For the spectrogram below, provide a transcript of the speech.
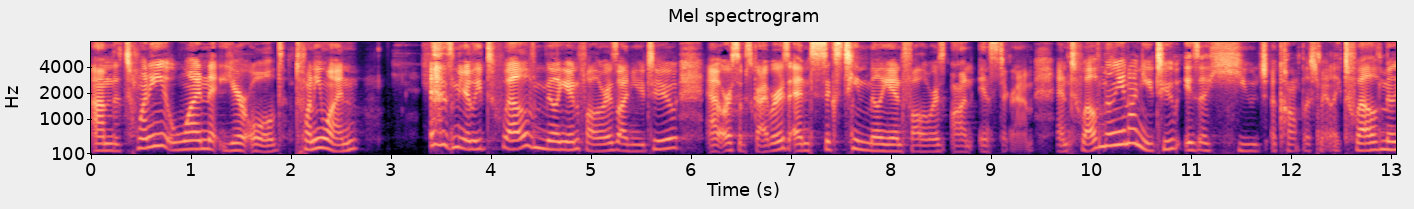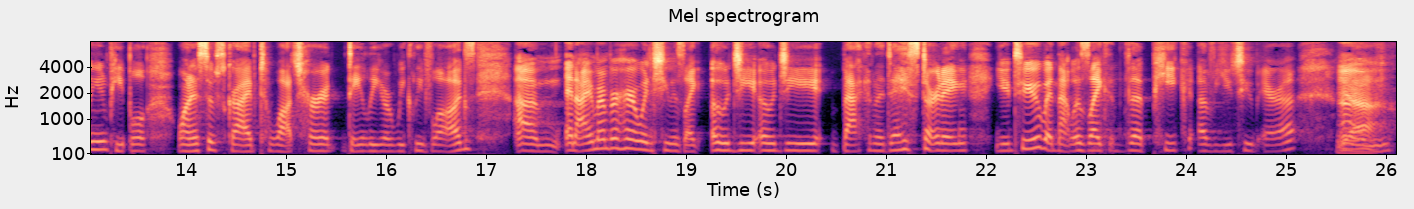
Um, the 21 year old, 21, has nearly 12 million followers on YouTube uh, or subscribers and 16 million followers on Instagram. And 12 million on YouTube is a huge accomplishment. Like 12 million people want to subscribe to watch her daily or weekly vlogs. Um, and I remember her when she was like OG, OG back in the day starting YouTube. And that was like the peak of YouTube era. Yeah. Um,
